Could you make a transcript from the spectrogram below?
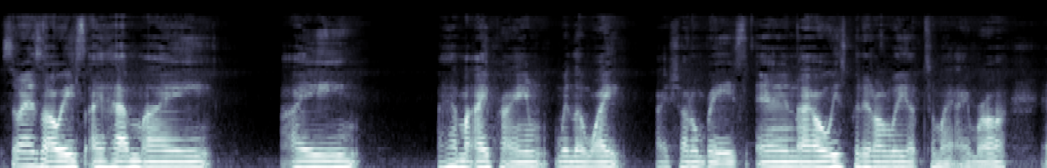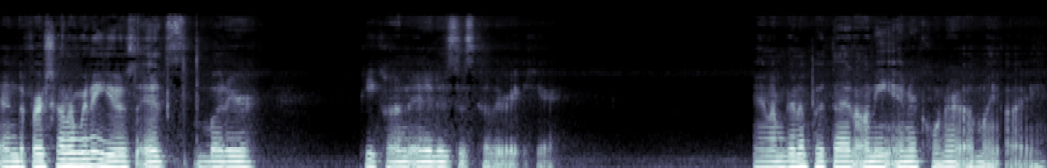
So as always, I have my I I have my eye prime with a white eyeshadow base and I always put it all the way up to my eyebrow. And the first color I'm going to use is Butter Pecan and it is this color right here. And I'm going to put that on the inner corner of my eye.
